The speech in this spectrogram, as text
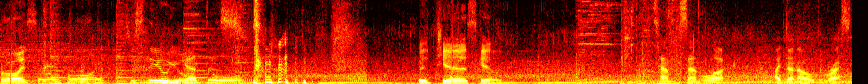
tried so hard to steal You your got this. With pure skill. 10% luck. I don't know the rest.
